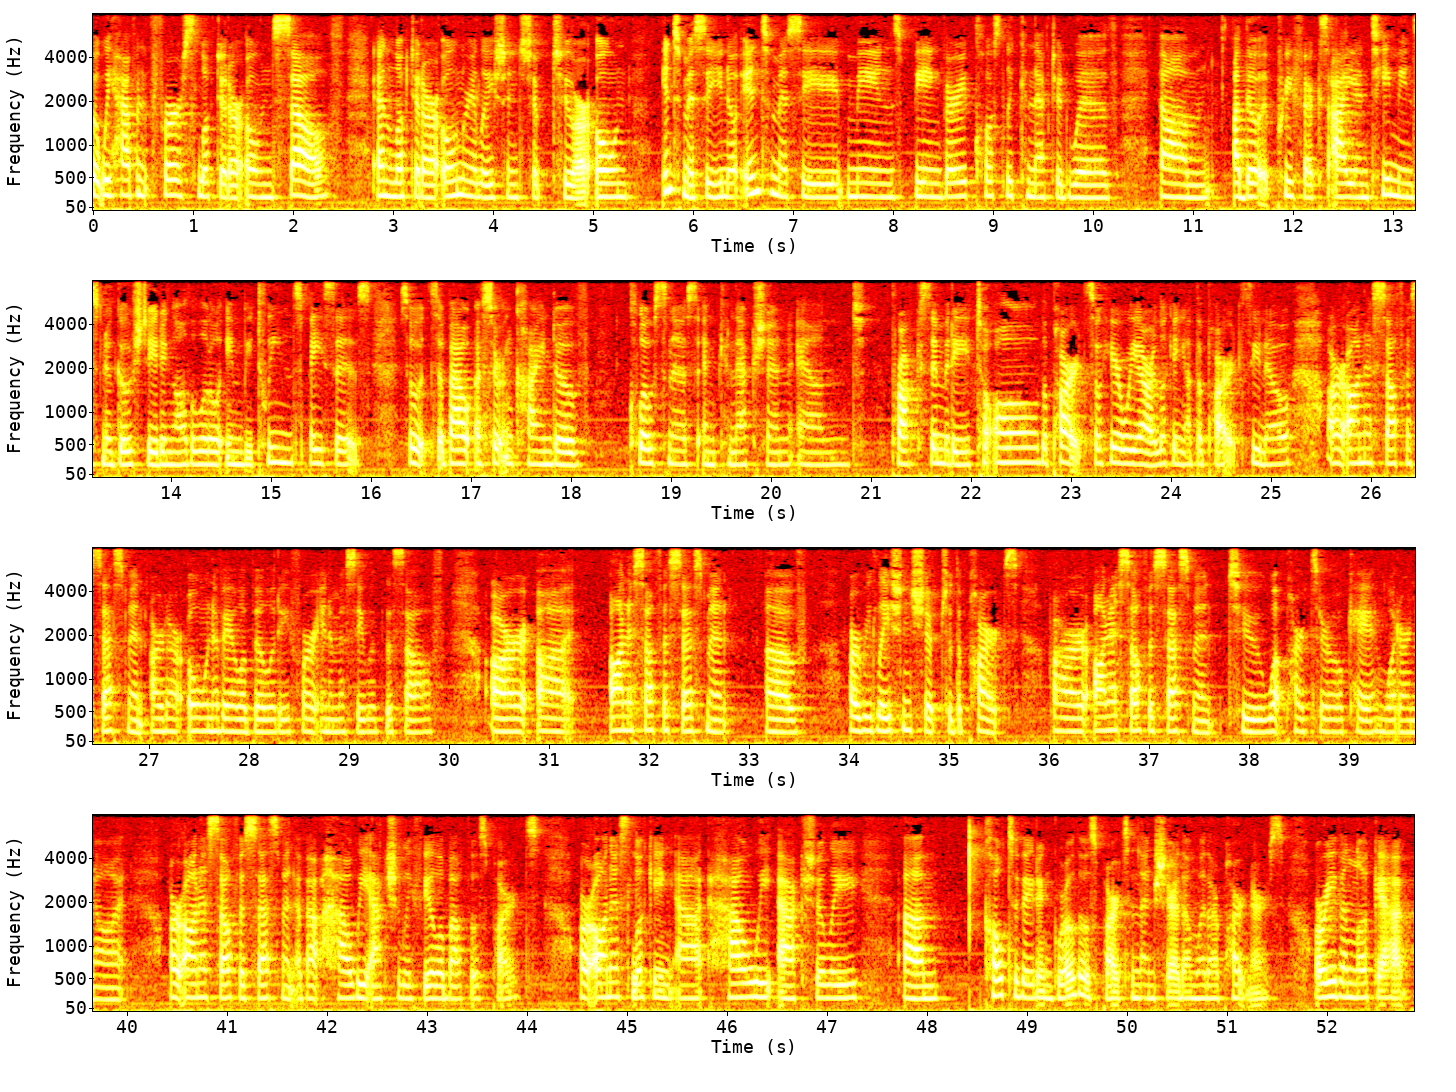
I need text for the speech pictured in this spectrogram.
But we haven't first looked at our own self and looked at our own relationship to our own intimacy. You know, intimacy means being very closely connected with. Um, the prefix int means negotiating all the little in between spaces. So it's about a certain kind of closeness and connection and proximity to all the parts. So here we are looking at the parts, you know, our honest self assessment, our own availability for intimacy with the self, our uh, honest self assessment of our relationship to the parts, our honest self assessment to what parts are okay and what are not, our honest self assessment about how we actually feel about those parts, our honest looking at how we actually. Um, cultivate and grow those parts and then share them with our partners. Or even look at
